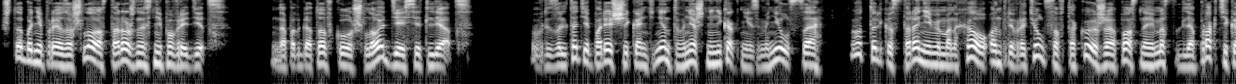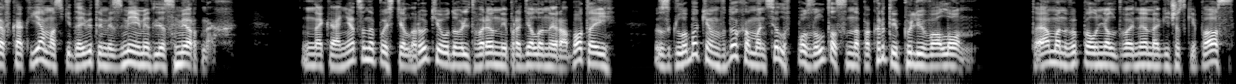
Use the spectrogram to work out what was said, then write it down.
что бы ни произошло, осторожность не повредит. На подготовку ушло 10 лет. В результате парящий континент внешне никак не изменился, вот только стараниями Манхау он превратился в такое же опасное место для практиков, как яма с ядовитыми змеями для смертных. Наконец он опустил руки, удовлетворенный проделанной работой, с глубоким вдохом он сел в позу лотоса на покрытый пылью валон. Там он выполнил двойной магический пас,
